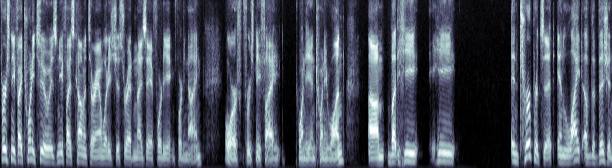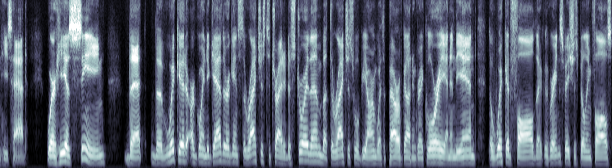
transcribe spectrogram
First Nephi 22 is Nephi's commentary on what he's just read in Isaiah 48 and 49, or First Nephi 20 and 21. Um, but he he interprets it in light of the vision he's had, where he has seen that the wicked are going to gather against the righteous to try to destroy them, but the righteous will be armed with the power of God and great glory. And in the end, the wicked fall, the, the great and spacious building falls,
